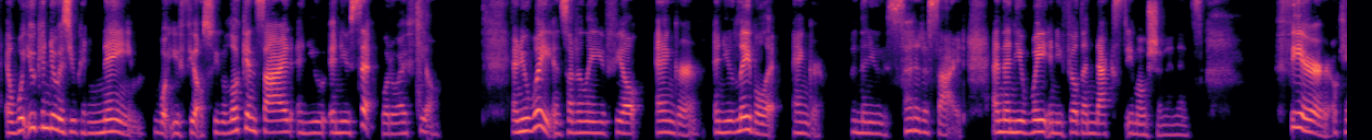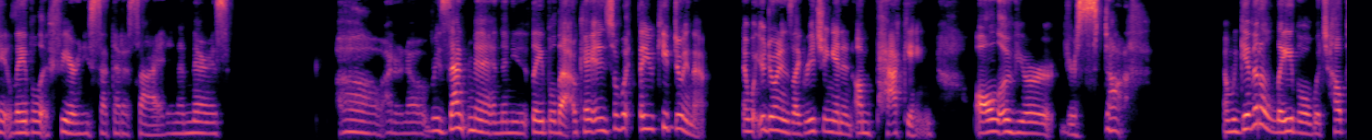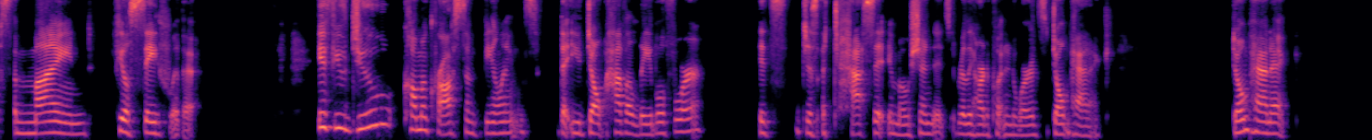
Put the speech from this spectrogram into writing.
And what you can do is you can name what you feel. So you look inside and you and you sit, what do I feel? And you wait and suddenly you feel anger and you label it anger. And then you set it aside. And then you wait and you feel the next emotion and it's fear. Okay, label it fear and you set that aside. And then there's oh, I don't know, resentment, and then you label that. Okay. And so what that you keep doing that. And what you're doing is like reaching in and unpacking all of your your stuff. And we give it a label which helps the mind feel safe with it. If you do come across some feelings that you don't have a label for, it's just a tacit emotion. It's really hard to put into words. Don't panic. Don't panic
